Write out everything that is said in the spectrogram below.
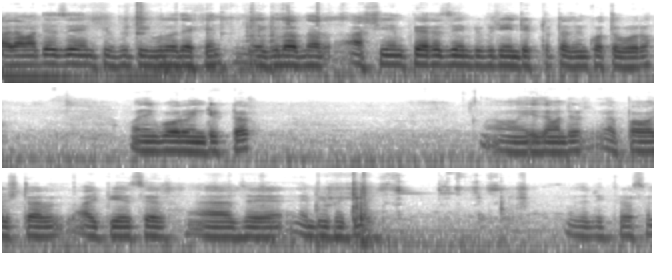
আর আমাদের যে এমপিপিটিগুলো দেখেন, এগুলো আপনার আশি এমপিয়ারের যে এমপিপিটি ইন্ডেক্টরটা দেখেন, কত বড়? অনেক বড় ইন্ডেক্টর এই যে আমাদের পাওয়ার স্টার আইপিএসের যে এমপিপিটি যে দেখতে পাচ্ছেন,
